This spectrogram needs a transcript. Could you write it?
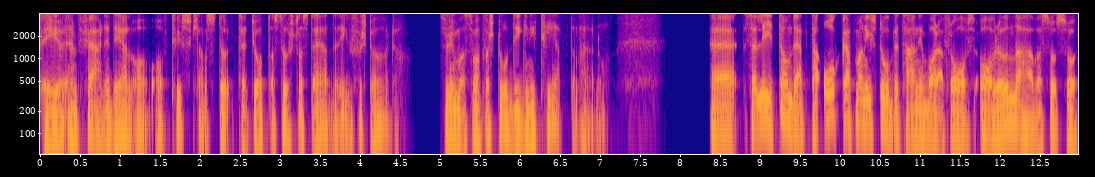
är ju en fjärdedel av, av Tysklands stö, 38 största städer är ju förstörda. Så vi måste man förstå digniteten här. då. Eh, så lite om detta. Och att man i Storbritannien, bara för att av, avrunda här, va, så, så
